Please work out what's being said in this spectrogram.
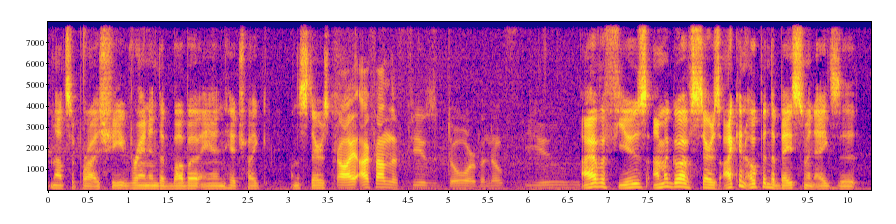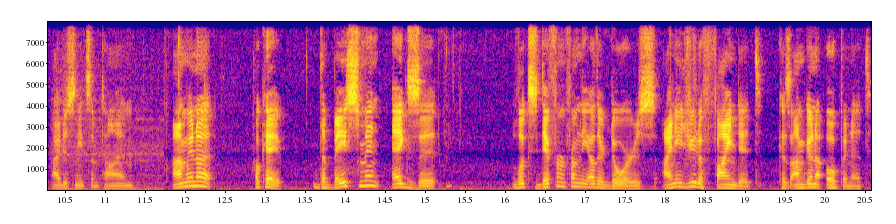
I'm not surprised. She ran into Bubba and Hitchhike on the stairs. Oh, I, I found the fuse door, but no fuse. I have a fuse. I'm gonna go upstairs. I can open the basement exit. I just need some time. I'm gonna. Okay, the basement exit looks different from the other doors. I need you to find it because I'm gonna open it.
